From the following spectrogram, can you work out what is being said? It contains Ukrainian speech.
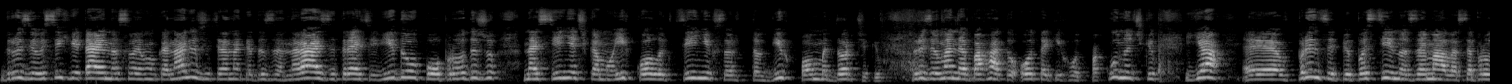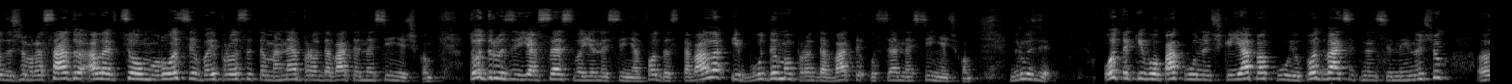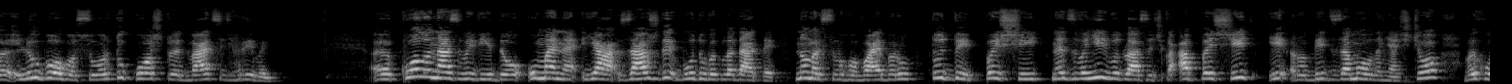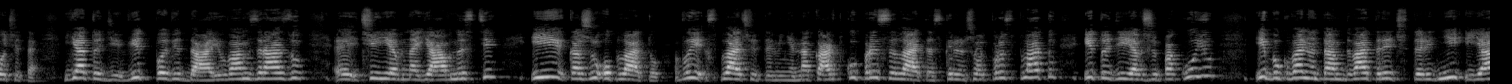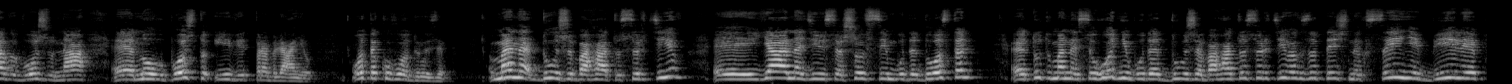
Друзі, усіх вітаю на своєму каналі Життя на КДЗ. Наразі третє відео по продажу насіннячка моїх колекційних сортових помидорчиків. Друзі, у мене багато отаких от пакуночків. Я, е, в принципі, постійно займалася продажем розсаду, але в цьому році ви просите мене продавати насіннячком. То, друзі, я все своє насіння подоставала і будемо продавати усе насіннячком. Друзі, Отакі во пакуночки я пакую по 20 насіниночок любого сорту, коштує 20 гривень. Е, Коло назви відео у мене я завжди буду викладати номер свого вайберу. Туди пишіть, не дзвоніть, будь ласка, а пишіть і робіть замовлення, що ви хочете. Я тоді відповідаю вам зразу, е, чи є в наявності. І кажу оплату. Ви сплачуєте мені на картку, присилайте скріншот про сплату, і тоді я вже пакую. І буквально там 2-3-4 дні і я вивожу на е, нову пошту і відправляю. Отакого, друзі. У мене дуже багато сортів. Е, Я надіюся, що всім буде досталь. Е, Тут у мене сьогодні буде дуже багато сортів екзотичних, сині, білі,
